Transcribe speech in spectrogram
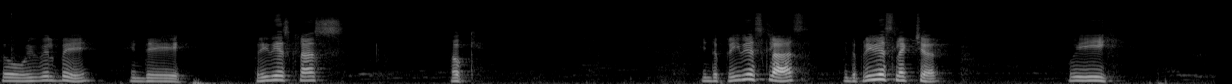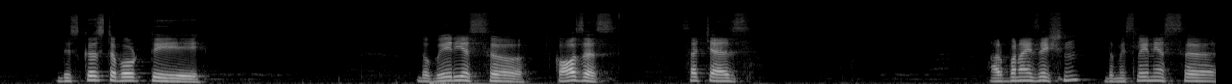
So, we will be in the previous class okay. in the previous class in the previous lecture we discussed about the the various uh, causes such as urbanization, the miscellaneous uh,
